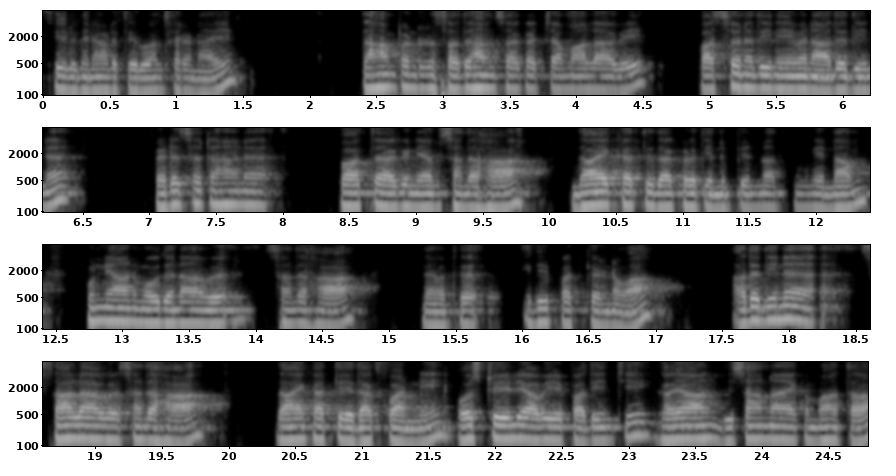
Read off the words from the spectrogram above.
සියලු දෙනාට තෙරුවන් සරණයි. දහම් පඬුර සදහම් සාකච්ඡා මාලාවේ පස්වන දිනේ වන අද දින වැඩසටහන පවත්වාගෙන යාම සඳහා දායකත්ව දක්වලා තියෙන පින්වත්න්ගේ නම් පුණ්‍යානුමෝදනාව සඳහා නැවත ඉදිරිපත් කරනවා. අද දින ශාලාව සඳහා දායකත්වයේ දක්වන්නේ ඕස්ට්‍රේලියාවේ පදිංචි ගයාන් දිසානායක මහතා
